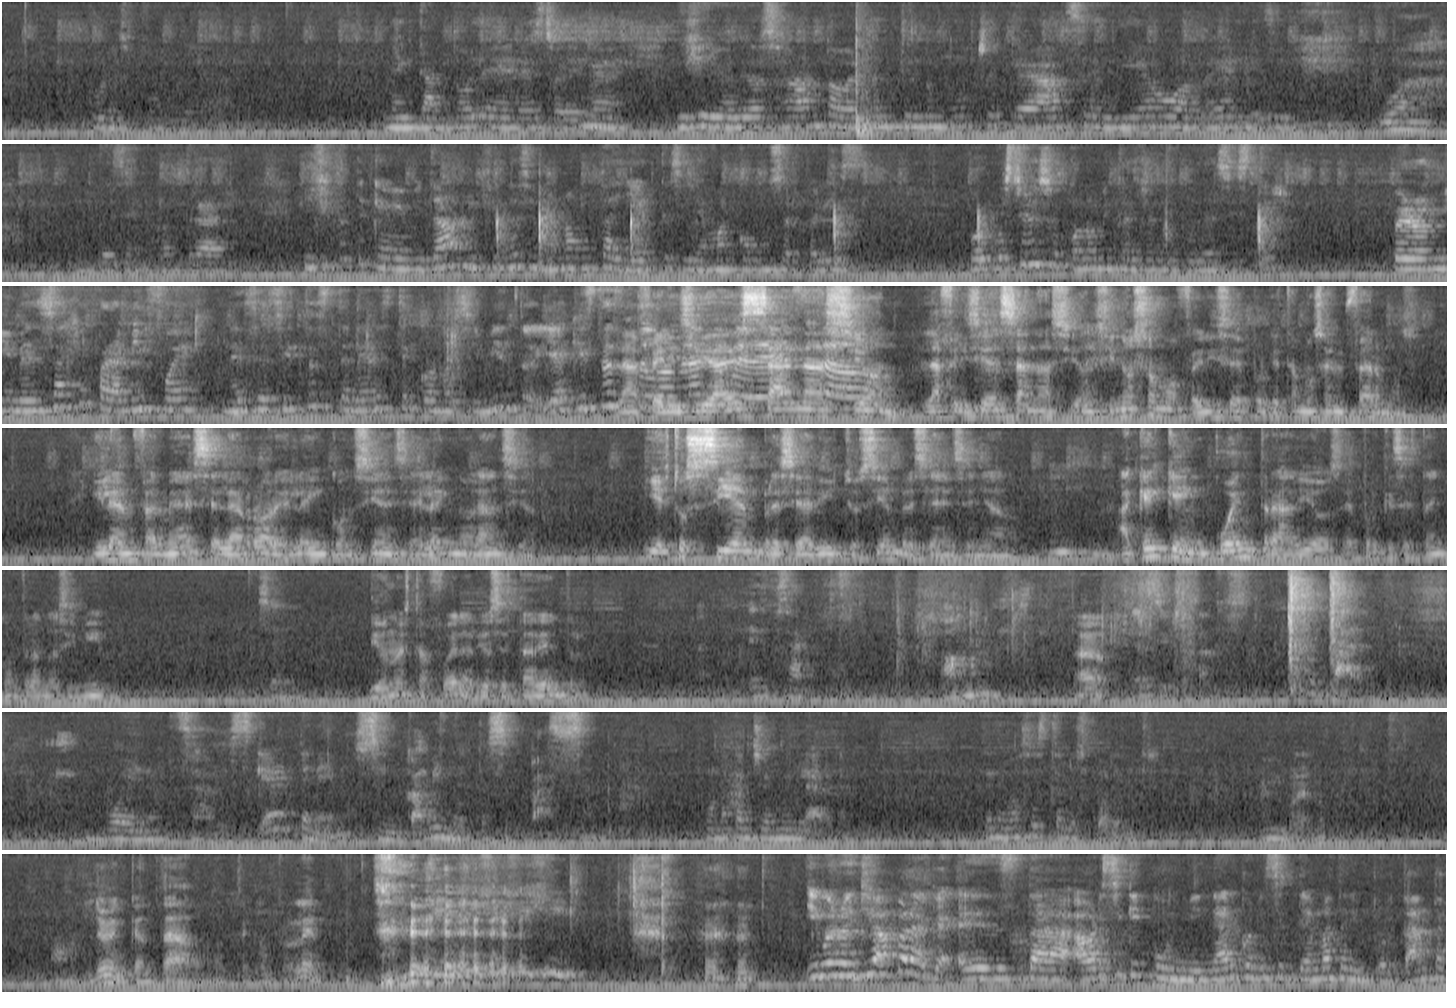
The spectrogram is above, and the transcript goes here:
Corresponde. Me encantó leer esto. Dije yo, Dios santo, a ver, no entiendo mucho qué hace Diego, a ver, y así, wow, empecé a encontrar. Y fíjate que me invitaron el fin de semana a un taller que se llama Cómo ser feliz. Por cuestiones económicas yo no pude asistir. Pero mi mensaje para mí fue, necesitas tener este conocimiento. Y aquí estás La felicidad es sanación. La felicidad es sanación. Si no somos felices es porque estamos enfermos. Y la enfermedad es el error, es la inconsciencia, es la ignorancia. Y esto siempre se ha dicho, siempre se ha enseñado. Aquel que encuentra a Dios es porque se está encontrando a sí mismo. Dios no está afuera, Dios está dentro. Exacto. Claro. Total. Bueno, ¿sabes qué? Tenemos cinco minutos, se pasan. Una canción muy larga. Tenemos hasta los 40. Bueno. Yo encantado, no tengo problema. Y bueno, ya para esta, ahora sí que culminar con ese tema tan importante,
